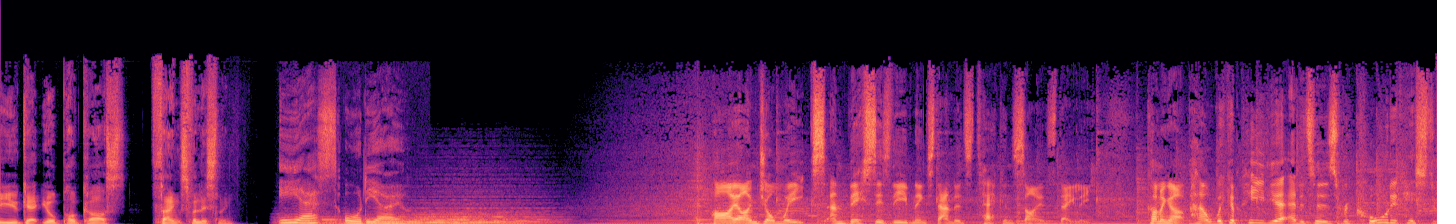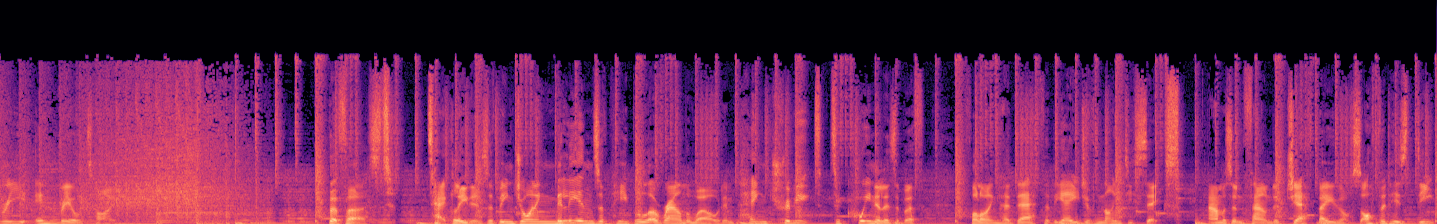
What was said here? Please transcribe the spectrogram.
you get your podcasts. Thanks for listening. ES Audio. Hi, I'm John Weeks, and this is the Evening Standards Tech and Science Daily. Coming up, how Wikipedia editors recorded history in real time. But first, tech leaders have been joining millions of people around the world in paying tribute to Queen Elizabeth following her death at the age of 96. Amazon founder Jeff Bezos offered his deep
